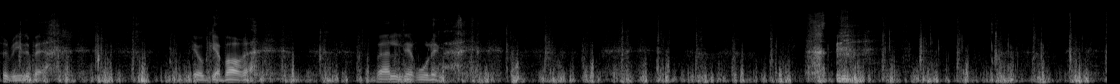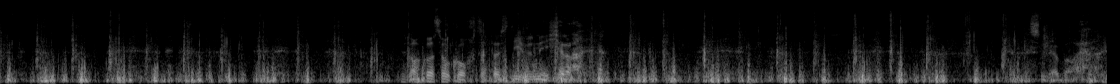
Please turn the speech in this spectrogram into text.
Så blir det bedre. Jogger bare veldig rolig ned. Det er akkurat så kort at jeg stiver den ikke, da. Snur jeg bare her.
